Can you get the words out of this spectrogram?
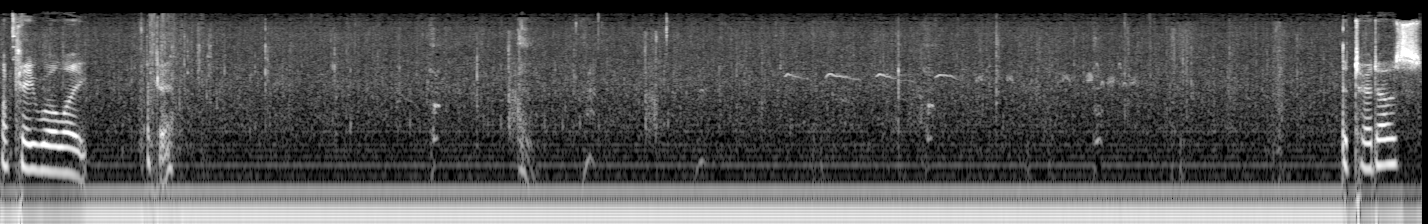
Okay, well, like, okay. The turtles.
